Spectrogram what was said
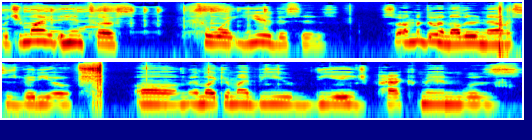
Which might hint us to what year this is. So I'm gonna do another analysis video. Um, and like it might be the age Pac-Man was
